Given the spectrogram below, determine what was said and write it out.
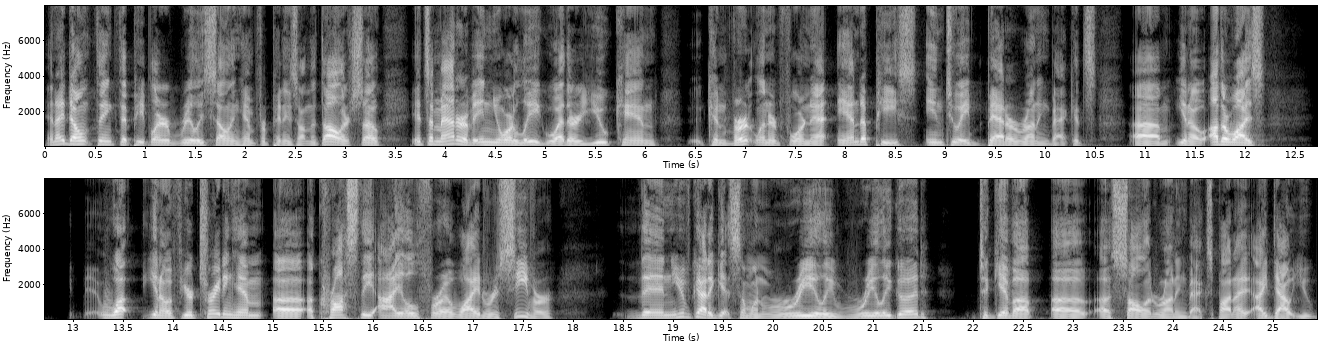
and I don't think that people are really selling him for pennies on the dollar. So it's a matter of in your league whether you can convert Leonard Fournette and a piece into a better running back. It's um, you know, otherwise what you know if you're trading him uh, across the aisle for a wide receiver then you've got to get someone really really good to give up a, a solid running back spot I, I doubt you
